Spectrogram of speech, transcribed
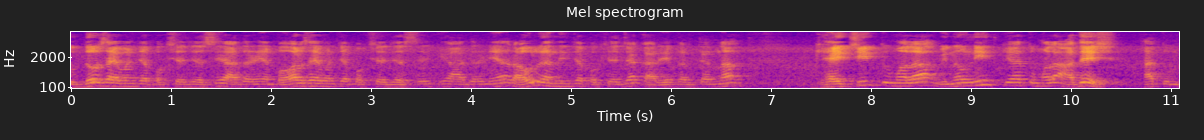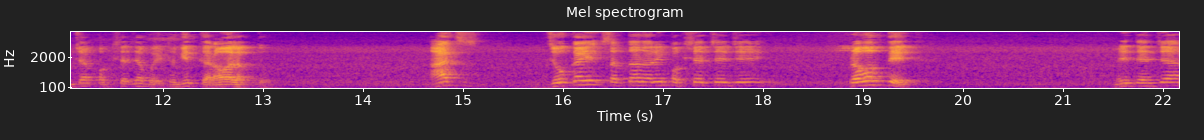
उद्धव साहेबांच्या पक्षाचे असते आदरणीय पवार साहेबांच्या पक्षाचे असते की आदरणीय राहुल गांधींच्या पक्षाच्या कार्यकर्त्यांना घ्यायची तुम्हाला विनवणी किंवा तुम्हाला आदेश हा तुमच्या पक्षाच्या बैठकीत करावा लागतो. आज जो काही सत्ताधारी पक्षाचे जे प्रवक्ते आहेत, म्हणजे त्यांच्या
